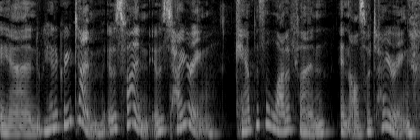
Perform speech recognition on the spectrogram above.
and we had a great time. It was fun. It was tiring. Camp is a lot of fun and also tiring.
